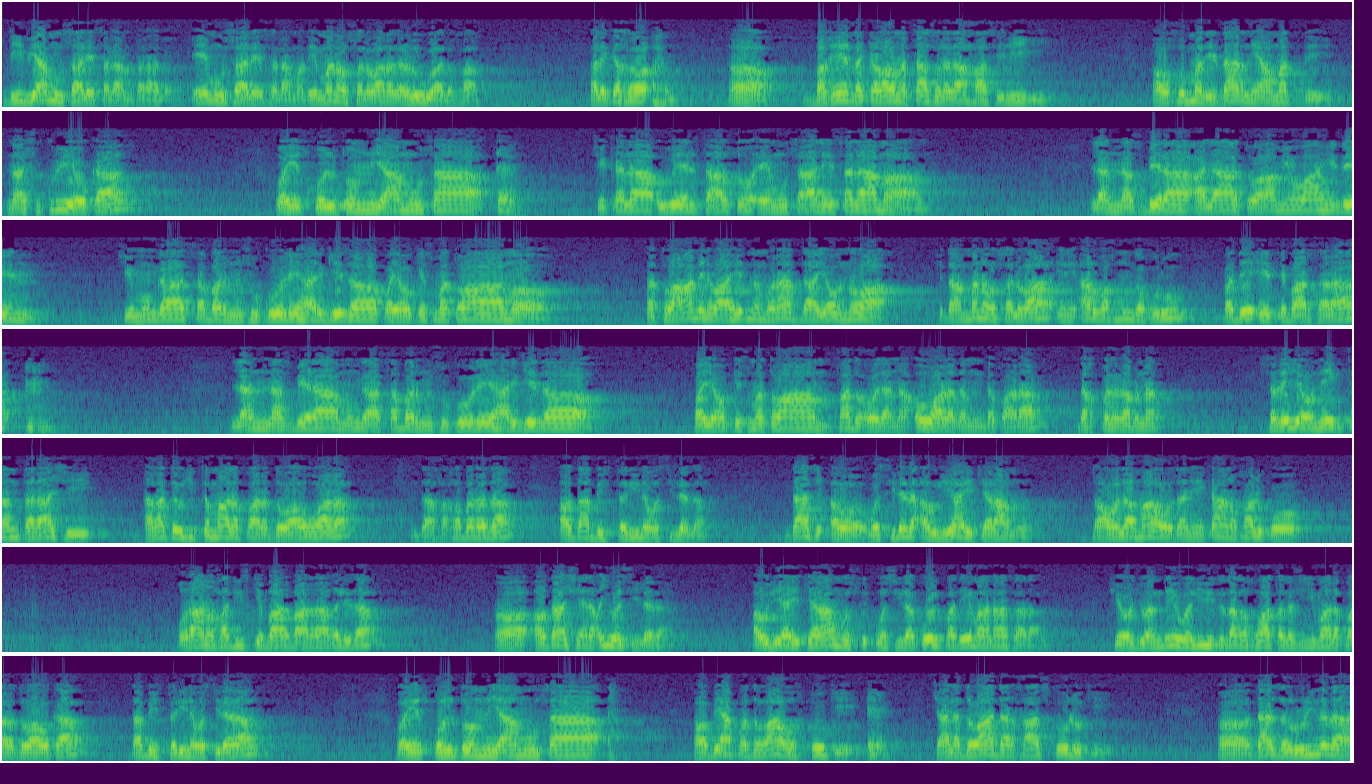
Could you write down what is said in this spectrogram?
دی بیا موسی علی السلام تراله اے موسی علی السلام دې من او سلوار لړو والو ښا الکه خو بغیر د کړهو نه تاسو لدا حاصلېږي او خوب مزیدار نعمت دی ناشکری او کا وَإِذْ قُلْتُمْ يَا مُوسَى چې کله ویل تاسو اے موسی علیہ السلام لن نصبر علی طعام واحدن چې مونږه صبر نشو کولې هرگز په یو قسمه طعام طعام واحد نه مراد دا یو نوع چې دا من او سلوا یعنی ار وخت مونږه غرو په دې اعتبار سره لن نصبرا مونږه صبر نشو کولې هرگز په یو قسمت عام فدعو لنا او واړه د مونږ د پاره د خپل ربنا سړی یو نیک تن تراشی هغه ته چې ته مال لپاره دعا وغواړه دا خبره ده او دا بهترینه وسیله ده دا سي او وسیله د اولیاء کرامو د علما او د نیکانو خلکو قران او حدیث کې بار بار راغلی ده او دا شرعي وسیله ده اولیاء کرام وسیله کول په دې معنی سره چې او ژوندې ولی دې دغه خواته لږی مال پر دعا وکا دا بهترین وسیله ده وَإِذْ قُلْتُمْ يَا مُوسَى او بیا په دعا وختو کې چاله دعا درخواست کولو کې دا ضروری نه ده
